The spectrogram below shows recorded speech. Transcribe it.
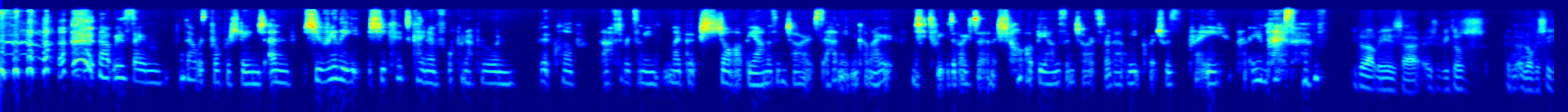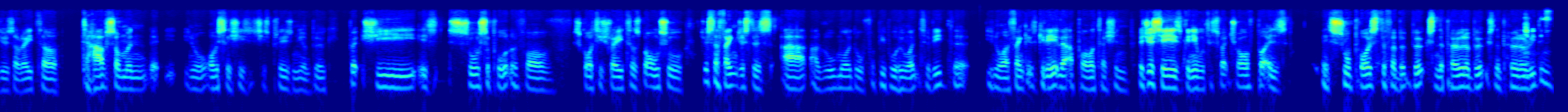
that was um, that was proper strange. And she really she could kind of open up her own book club afterwards, I mean, my book shot up the Amazon charts. It hadn't even come out, and she tweeted about it, and it shot up the Amazon charts for that week, which was pretty pretty impressive. You know that way as uh, as readers, and, and obviously you as a writer, to have someone that you know, obviously she's she's praising your book, but she is so supportive of Scottish writers, but also just I think just as a, a role model for people who want to read that you know, I think it's great that a politician, as you say, has been able to switch off, but is is so positive about books and the power of books and the power yes. of reading.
